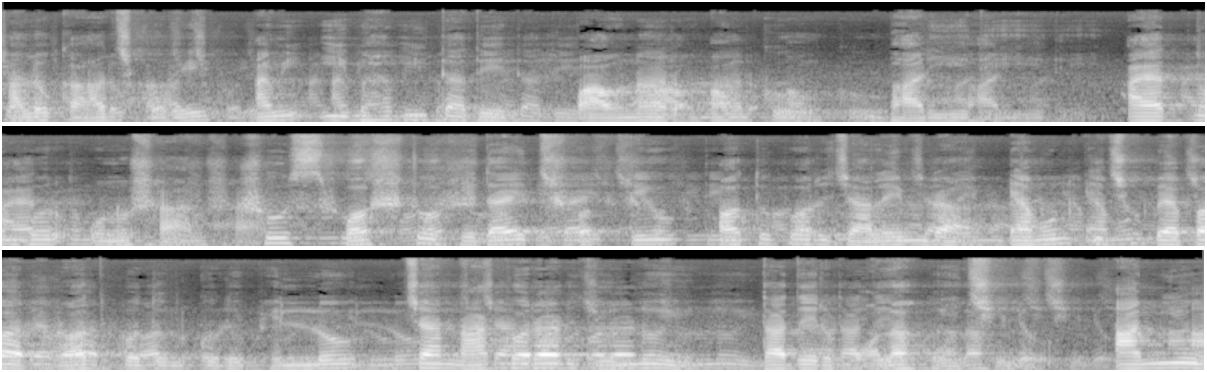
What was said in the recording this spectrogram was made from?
ভালো কাজ করে, আমি এইভাবেই তাদের পাওনার অঙ্ক বাড়িয়ে দিই। আয়াত নম্বর অনুসার, সুস্পষ্ট হেদায়ত সত্ত্বেও অতপর জালেমরা এমন কিছু ব্যাপার রদ বদল করে ফেলল যা না করার জন্যই তাদের বলা হয়েছিল। আমিও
